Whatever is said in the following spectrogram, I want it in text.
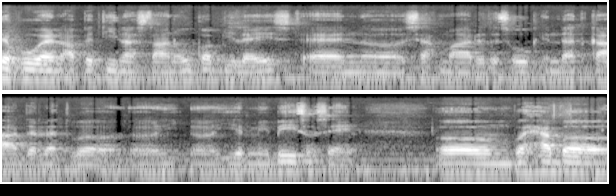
Tepu en Apetina staan ook op die lijst. En uh, zeg maar, het is ook in dat kader dat we uh, hiermee bezig zijn. Um, we hebben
